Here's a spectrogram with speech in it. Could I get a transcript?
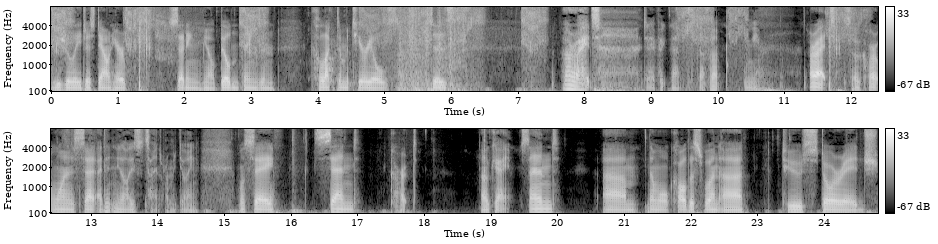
Usually just down here setting, you know, building things and collecting materials. Alright. Did I pick that stuff up? Me. Alright, so cart one is set. I didn't need all these signs. What am I doing? We'll say send cart. Okay, send. Um, then we'll call this one uh, to storage.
